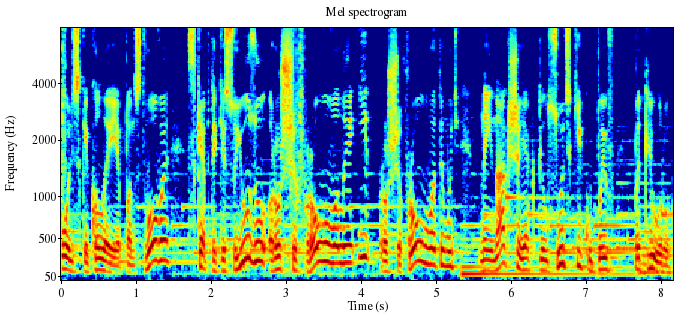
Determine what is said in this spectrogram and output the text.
польське колеє панствове скептики союзу розшифровували і розшифровуватимуть не інакше як Пілсудський купив Петлюру.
